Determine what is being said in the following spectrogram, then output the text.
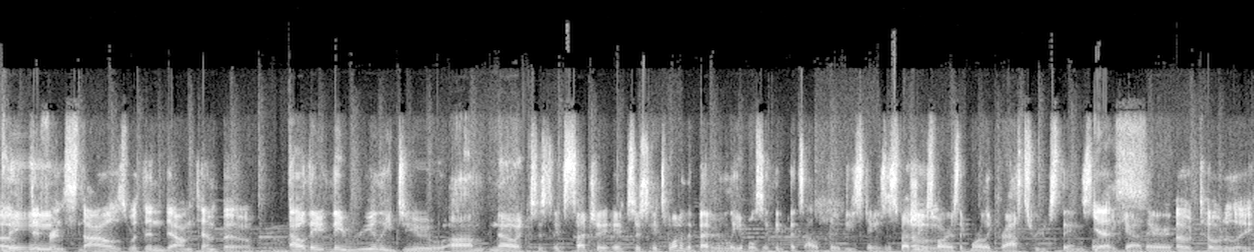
of They- different styles within down tempo. Oh, they they really do. Um, no, it's just it's such a it's just it's one of the better labels I think that's out there these days, especially as Oh. far as like more like grassroots things. Yes. Like yeah, they're Oh, totally.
